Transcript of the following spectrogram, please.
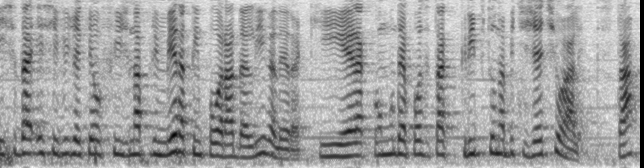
Esse, da, esse vídeo aqui eu fiz na primeira temporada ali, galera, que era como depositar cripto na Bitget Wallet, tá?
